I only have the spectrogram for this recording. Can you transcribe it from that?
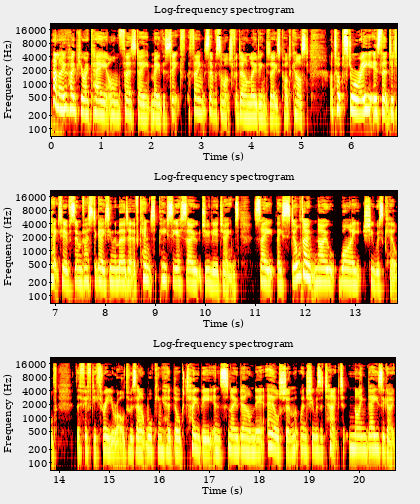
Hello, hope you're okay on Thursday, May the 6th. Thanks ever so much for downloading today's podcast. Our top story is that detectives investigating the murder of Kent PCSO Julia James say they still don't know why she was killed. The 53 year old was out walking her dog Toby in Snowdown near Aylesham when she was attacked nine days ago.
